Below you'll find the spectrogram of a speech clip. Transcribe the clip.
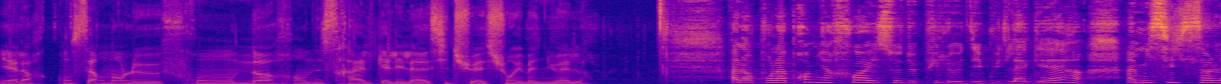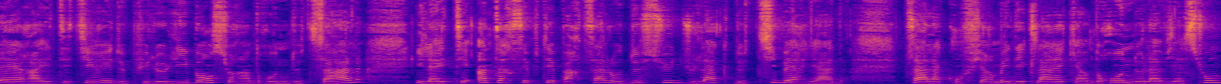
Et alors, concernant le front nord en Israël, quelle est la situation, Emmanuel? Alors pour la première fois, et ce depuis le début de la guerre, un missile solaire a été tiré depuis le Liban sur un drone de Tzal. Il a été intercepté par Tzal au-dessus du lac de Tibériade. Tzal a confirmé, déclaré qu'un drone de l'aviation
